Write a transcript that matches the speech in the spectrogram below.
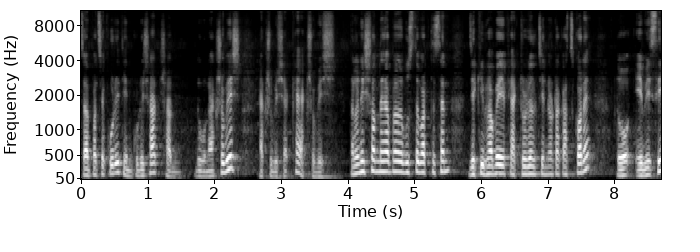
চার পাঁচে কুড়ি, তিন কুড়ি ষাট ষাট দুগুণ একশো বিশ একশো বিশ একে একশো বিশ। তাহলে নিঃসন্দেহে আপনারা বুঝতে পারতেছেন যে কীভাবে এই ফ্যাক্টোরিয়াল চিহ্নটা কাজ করে। তো এবিসি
